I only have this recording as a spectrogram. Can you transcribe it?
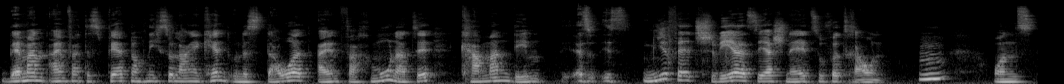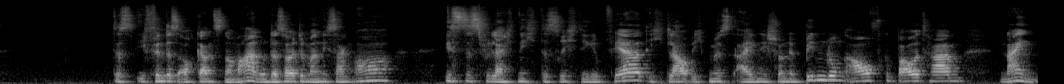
Wenn man einfach das Pferd noch nicht so lange kennt und es dauert einfach Monate, kann man dem, also ist, mir fällt schwer, sehr schnell zu vertrauen. Mhm. Und das, ich finde das auch ganz normal. Und da sollte man nicht sagen, oh, ist es vielleicht nicht das richtige Pferd? Ich glaube, ich müsste eigentlich schon eine Bindung aufgebaut haben. Nein,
